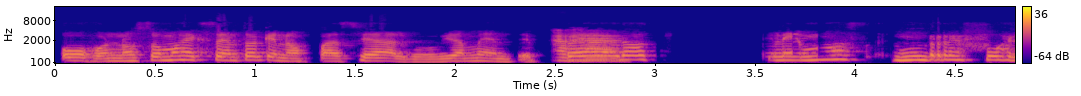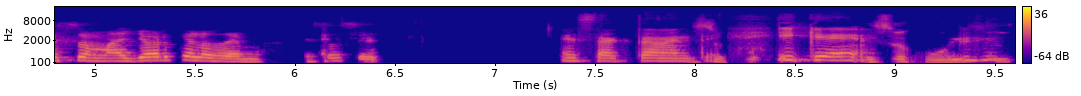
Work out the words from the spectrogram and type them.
Ojo, no somos exentos a que nos pase algo, obviamente, pero tenemos un refuerzo mayor que los demás, eso sí. Exactamente. y que... Esos juguitos,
